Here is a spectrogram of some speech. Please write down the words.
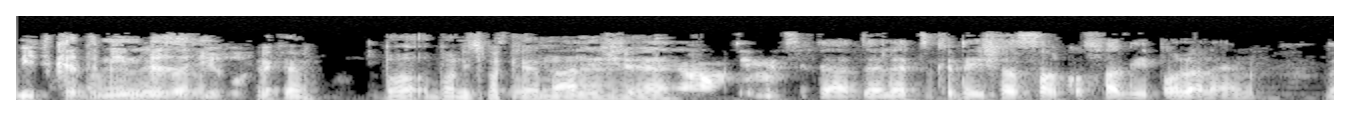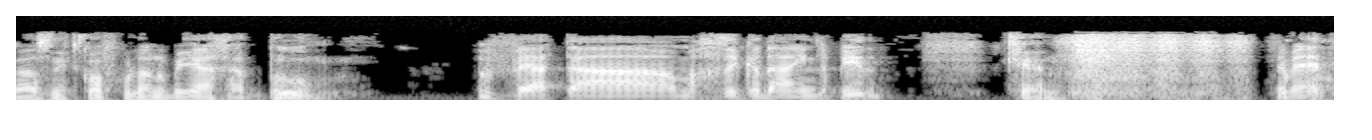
מתקדמים אבל- בזהירות. כן, כן. בוא בוא נתמקם, נראה לי שעומדים מצידי הדלת כדי שהסרקופג ייפול עליהם. ואז נתקוף כולנו ביחד, בום. ואתה מחזיק עדיין לפיד? כן. באמת?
